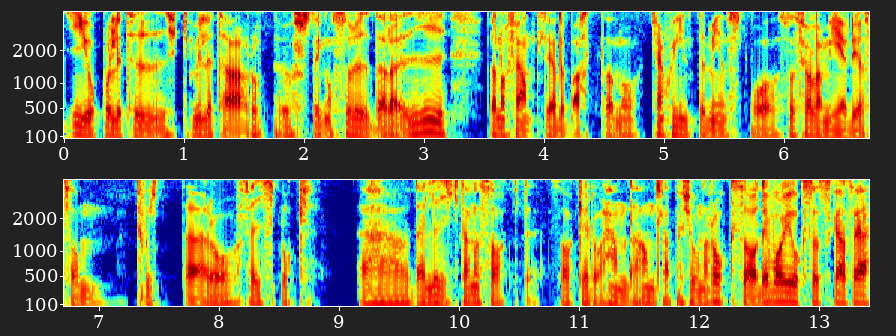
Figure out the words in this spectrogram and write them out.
geopolitik, militär upprustning och så vidare i den offentliga debatten och kanske inte minst på sociala medier som Twitter och Facebook Eh, där liknande saker, saker då hände andra personer också. Det var ju också, ska jag säga,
